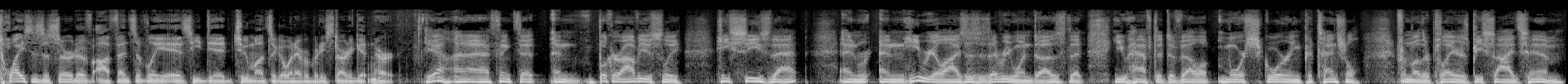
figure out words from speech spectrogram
twice as assertive offensively as he did two months ago when everybody started getting hurt. Yeah, and I think that, and Booker obviously he sees that, and and he realizes, as everyone does, that you have to develop more scoring potential from other players besides him,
